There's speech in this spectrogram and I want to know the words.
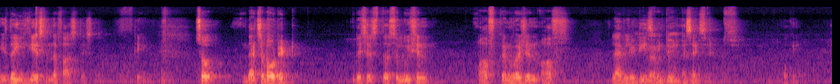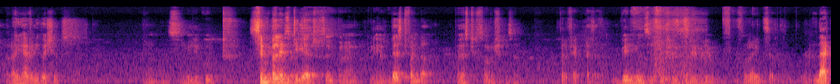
is the easiest in the fastest ठीक है? So that's about it this is the solution of conversion of liabilities into assets. okay now you have any questions No, it's very good. simple and sir. clear. Simple and clear. best funder Best solution, sir. perfect sir Win-win situation for everyone. right sir that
